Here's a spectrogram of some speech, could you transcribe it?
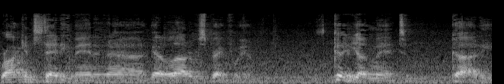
rocking steady, man, and I got a lot of respect for him. He's a good young man, too. God, he,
